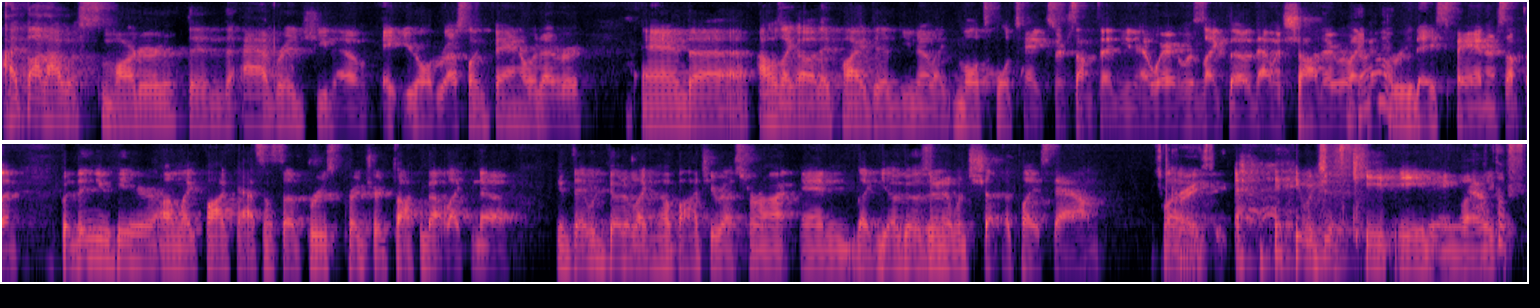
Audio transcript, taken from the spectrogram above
I thought I was smarter than the average, you know, eight year old wrestling fan or whatever. And uh, I was like, oh, they probably did, you know, like multiple takes or something, you know, where it was like, though, that was shot over like a three day span or something. But then you hear on like podcasts and stuff, Bruce Pritchard talk about like, no, if they would go to like a hibachi restaurant and like Yokozuna would shut the place down. It's Like, crazy. he would just keep eating. How, Like the f-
